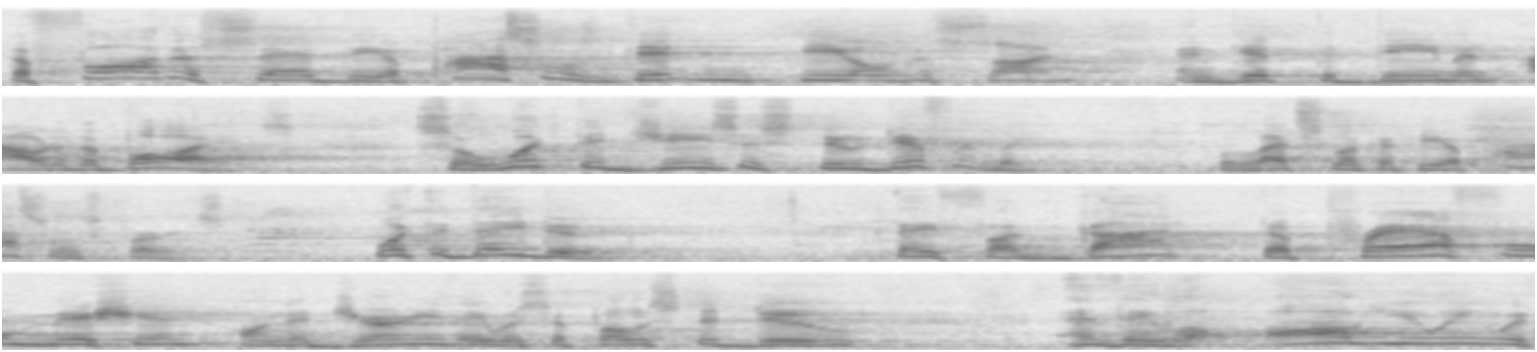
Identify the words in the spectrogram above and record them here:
the Father said the apostles didn't heal the Son and get the demon out of the boys. So, what did Jesus do differently? Well, let's look at the apostles first. What did they do? They forgot the prayerful mission on the journey they were supposed to do, and they were arguing with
